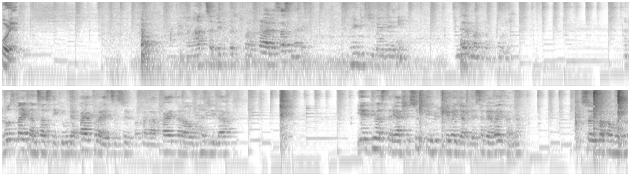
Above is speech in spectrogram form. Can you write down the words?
पोळ्या. आजचा बेत तर तुम्हाला कळायलाच असणार आहे. भेंडीची भाजी आणि गरमागरम पोळी. आणि रोज बायकांचं असते की उद्या काय करायचं स्वयंपाकाला काय करावं भाजीला? एक दिवस तरी अशी सुट्टी भेटली पाहिजे आपल्या सगळ्या बायकांना. स्वयंपाकामधून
